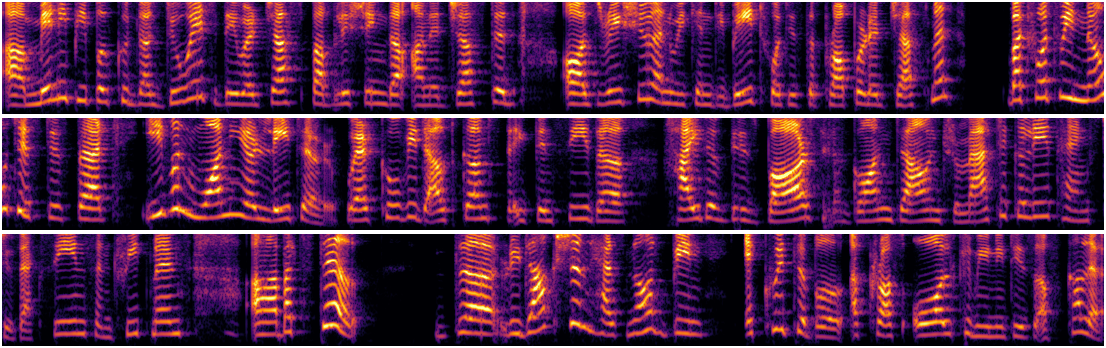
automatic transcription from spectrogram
uh, many people could not do it. They were just publishing the unadjusted odds ratio, and we can debate what is the proper adjustment. But what we noticed is that even one year later, where COVID outcomes, you can see the height of these bars have gone down dramatically thanks to vaccines and treatments. Uh, but still, the reduction has not been equitable across all communities of color.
